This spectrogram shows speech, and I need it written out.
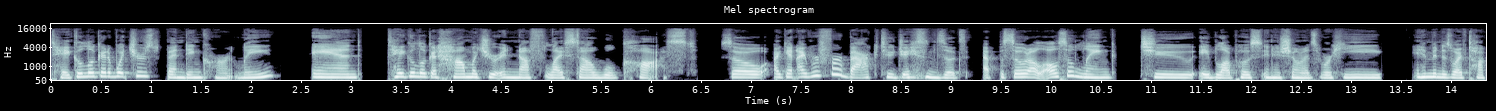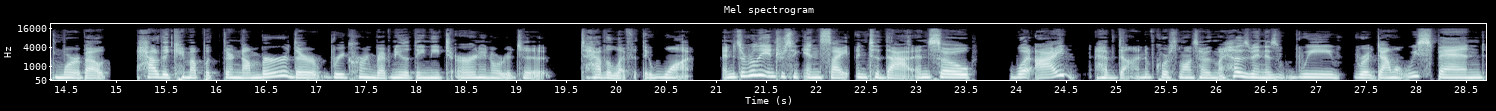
Take a look at what you're spending currently and take a look at how much your enough lifestyle will cost. So again, I refer back to Jason Zook's episode. I'll also link to a blog post in his show notes where he, him and his wife talk more about how they came up with their number, their recurring revenue that they need to earn in order to, to have the life that they want. And it's a really interesting insight into that. And so what I have done, of course, alongside with my husband is we wrote down what we spend.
